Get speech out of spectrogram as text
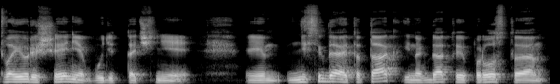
твое решение будет точнее. И не всегда это так. Иногда ты просто а,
